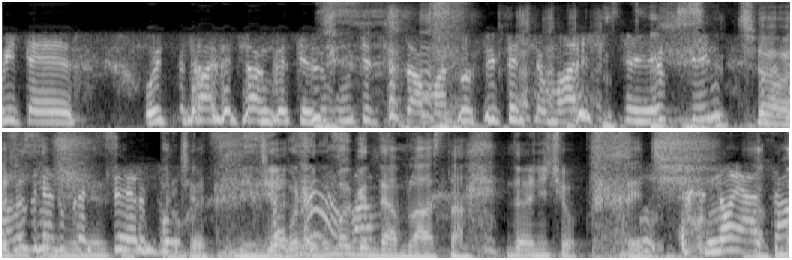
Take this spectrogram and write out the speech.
uite, uite, dragă, ce am găsit, uite ce ți-am adus, uite ce mare și ce ieftin. Ce au Acum ajuns nu vine să aducă mâneze? cerbul. Zice, bună, nu mă Da, gândeam la asta. Da, nici eu. Deci, Noi așa acum,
